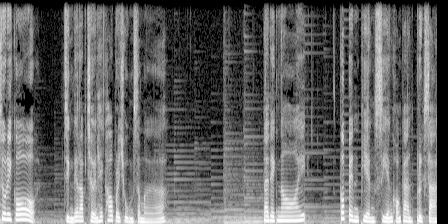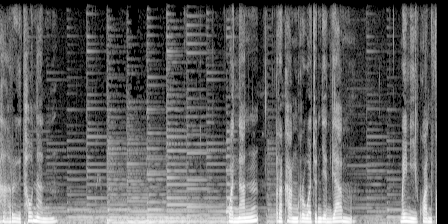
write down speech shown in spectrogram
ซูริโกจึงได้รับเชิญให้เข้าประชุมเสมอ แต่เด็กน้อยก็เป็นเพียงเสียงของการปรึกษาหารือเท่านั้น วันนั้นระฆังรัวจนเย็นย่ำไม่มีควันไฟ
